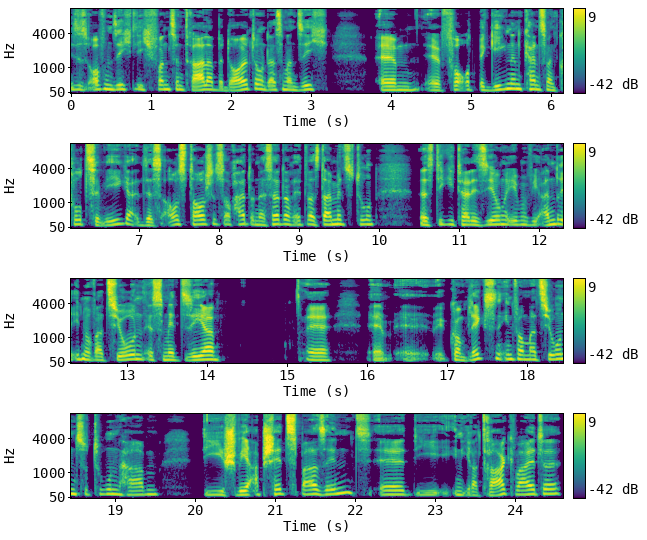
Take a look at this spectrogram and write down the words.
ist es offensichtlich von zentraler Bedeutung, dass man sich ähm, äh, vor Ort begegnen kann, dass man kurze Wege des Austausches auch hat. Und das hat auch etwas damit zu tun, dass Digitalisierung eben wie andere Innovationen es mit sehr äh, äh, äh komplexen Informationen zu tun haben, die schwer abschätzbar sind, äh, die in ihrer Tragweite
